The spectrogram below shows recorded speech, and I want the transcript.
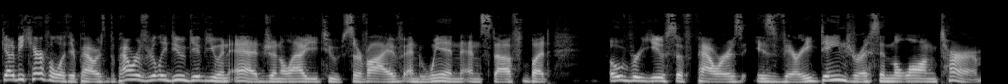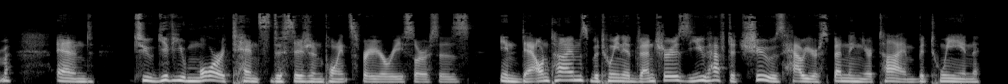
got to be careful with your powers. The powers really do give you an edge and allow you to survive and win and stuff, but overuse of powers is very dangerous in the long term. And to give you more tense decision points for your resources in downtimes between adventures, you have to choose how you're spending your time between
